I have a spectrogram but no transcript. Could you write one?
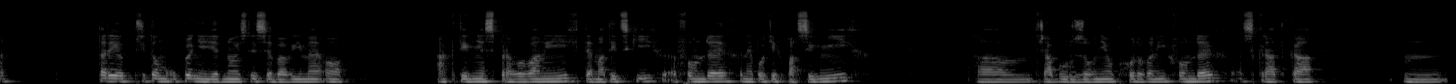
A tady je přitom úplně jedno, jestli se bavíme o aktivně spravovaných tematických fondech nebo těch pasivních, eh, třeba burzovně obchodovaných fondech. Zkrátka mm,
